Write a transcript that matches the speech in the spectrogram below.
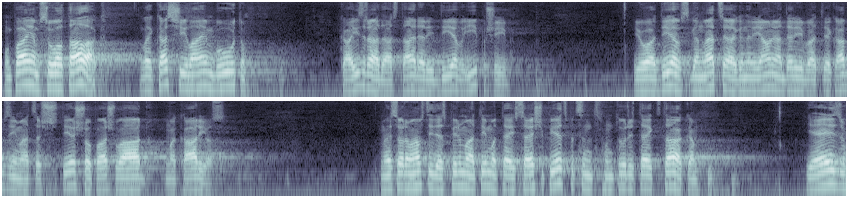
Un pājam soli tālāk, lai kas šī laime būtu, kā izrādās, tā ir arī Dieva īpašība. Jo Dievs gan vecajā, gan arī jaunajā derībā tiek apzīmēts ar tieši šo pašu vārdu - makārijos. Mēs varam apstīties 1. Timoteja 6.15, un tur ir teikts tā, ka Jēzu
